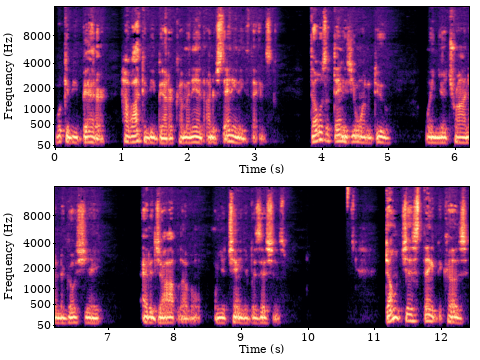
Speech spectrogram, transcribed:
what could be better, how I can be better coming in, understanding these things. Those are things you want to do when you're trying to negotiate at a job level, when you're changing positions. Don't just think because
